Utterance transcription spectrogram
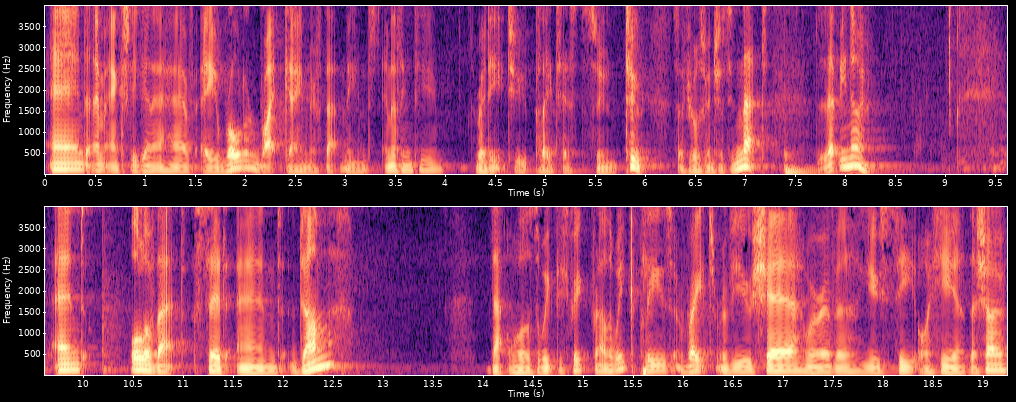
And I'm actually going to have a roll and write game, if that means anything to you, ready to play test soon too. So if you're also interested in that, let me know. And all of that said and done, that was the Weekly Squeak for another week. Please rate, review, share wherever you see or hear the show.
